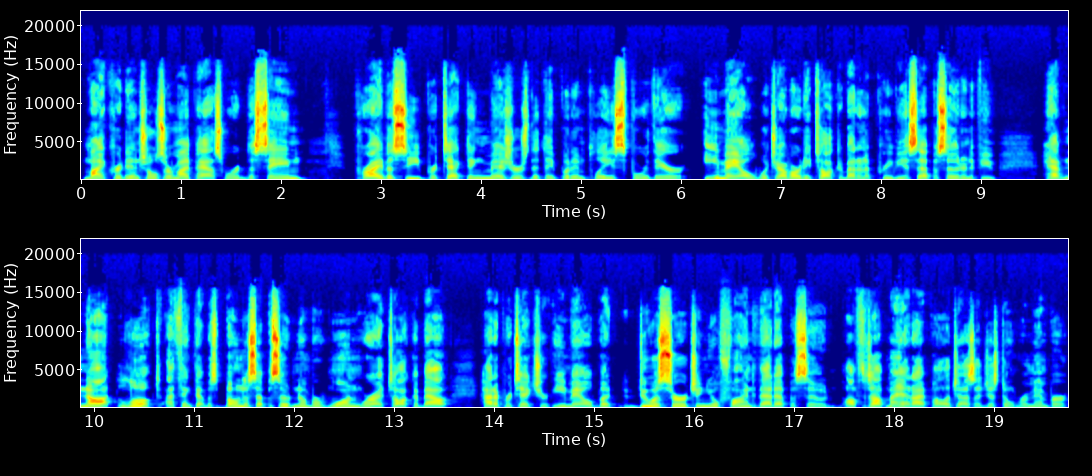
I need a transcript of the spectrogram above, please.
my credentials or my password. The same privacy protecting measures that they put in place for their email, which I've already talked about in a previous episode. And if you have not looked, I think that was bonus episode number one, where I talk about how to protect your email. But do a search and you'll find that episode. Off the top of my head, I apologize. I just don't remember.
